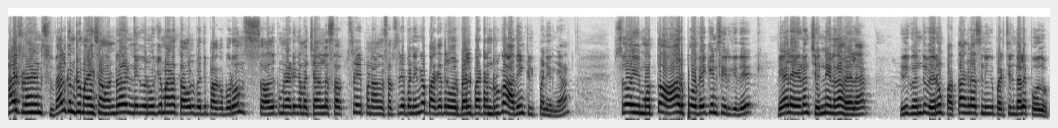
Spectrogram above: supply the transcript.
Hi friends welcome to my exam hundred இன்றைக்கி ஒரு முக்கியமான தகவல் பற்றி பார்க்க போகிறோம் ஸோ அதுக்கு முன்னாடி நம்ம சேனலில் சப்ஸ்கிரைப் பண்ணாங்க சப்ஸ்கிரைப் பண்ணிருங்க. பக்கத்தில் ஒரு பெல் பட்டன் இருக்கும் அதையும் கிளிக் பண்ணிருங்க. ஸோ இது மொத்தம் ஆறு இப்போ வேகன்சி இருக்குது. வேலை இடம் சென்னையில் தான் வேலை. இதுக்கு வந்து வெறும் பத்தாம் கிளாஸ் நீங்கள் படிச்சிருந்தாலே போதும்.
